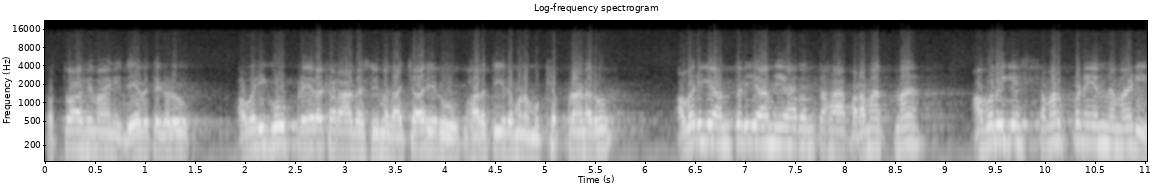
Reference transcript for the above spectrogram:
ತತ್ವಾಭಿಮಾನಿ ದೇವತೆಗಳು ಅವರಿಗೂ ಪ್ರೇರಕರಾದ ಶ್ರೀಮದ್ ಆಚಾರ್ಯರು, ಭಾರತೀಯ ರಮಣ ಮುಖ್ಯ ಪ್ರಾಣರು ಅವರಿಗೆ ಅಂತರ್ಯಾಮಿಯಾದಂತಹ ಪರಮಾತ್ಮ, ಅವರಿಗೆ ಸಮರ್ಪಣೆಯನ್ನ ಮಾಡಿ,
